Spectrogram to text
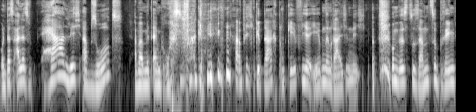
und das alles herrlich absurd, Aber mit einem großen Vergnügen habe ich gedacht, okay, vier Ebenen reichen nicht, um das zusammenzubringen.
